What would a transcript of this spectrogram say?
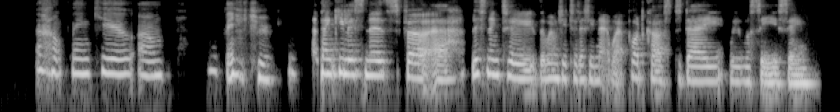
Oh, thank you. Um, thank you. Thank you, listeners, for uh, listening to the Women's Utility Network podcast today. We will see you soon.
